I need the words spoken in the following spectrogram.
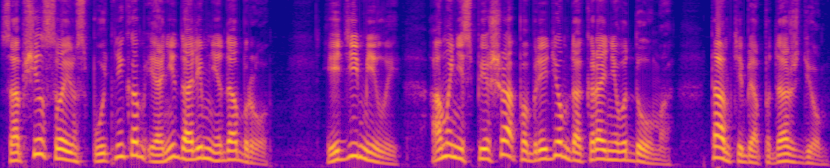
Сообщил своим спутникам, и они дали мне добро. «Иди, милый, а мы не спеша побредем до крайнего дома. Там тебя подождем».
